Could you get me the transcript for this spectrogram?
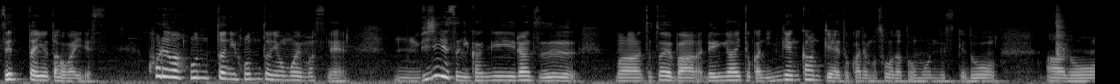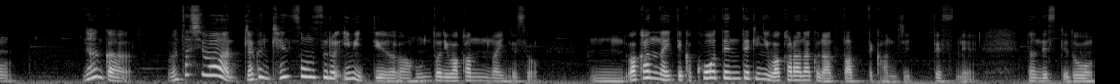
絶対言った方がいいです。これは本当に本当に思いますね。うん、ビジネスに限らず、まあ、例えば恋愛とか人間関係とかでもそうだと思うんですけどあのなんか私は逆に謙遜する意味っていうのが本当に分かんないんですよ。うん、分かんないっていうか後天的に分からなくなったって感じですね。なんですけど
